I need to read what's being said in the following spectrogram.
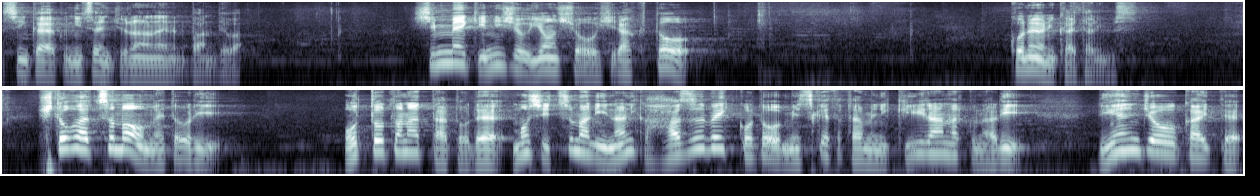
新科学2017年版では。新明記24章を開くと、このように書いてあります。人が妻をめとり、夫となった後でもし妻に何か恥ずべきことを見つけたために気に入らなくなり離縁状を書いて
